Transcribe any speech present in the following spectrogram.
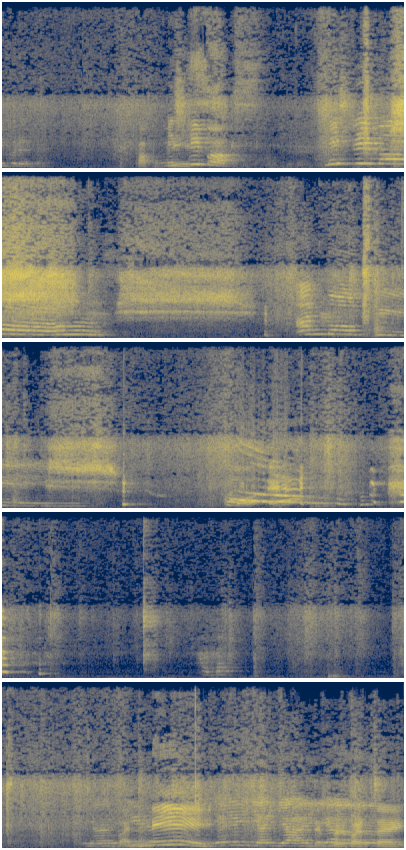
ఇప్పుడు పాప mystery box. Mystery box. Unboxing Bunny! దెబ్బలు పడతాయి.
